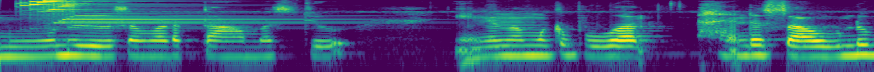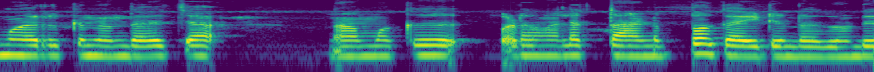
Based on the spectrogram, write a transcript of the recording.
മൂന്ന് ദിവസം അവിടെ താമസിച്ചു. ഇനി നമുക്ക് പോവാം. എന്റെ സൗണ്ട് മാറിയിരിക്കുന്നത് എന്താ വെച്ചാൽ നമുക്ക് ഇവിടെ നല്ല തണുപ്പൊക്കെ ആയിട്ടുണ്ട്. അതുകൊണ്ട്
